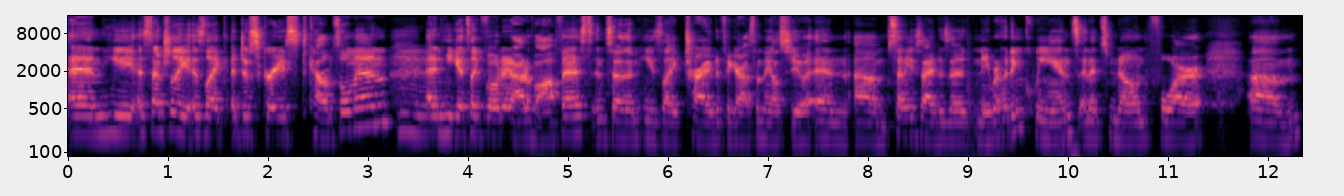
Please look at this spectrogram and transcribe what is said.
and he essentially is like a disgraced councilman, and he gets like voted out of office and so then he's like trying to figure out something else to do. And um, sunnyside is a neighborhood in queens and it's known for um,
